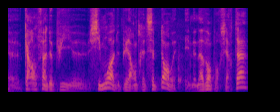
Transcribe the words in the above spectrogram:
Euh, car enfin, depuis six mois, depuis la rentrée de septembre, et même avant pour certains,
